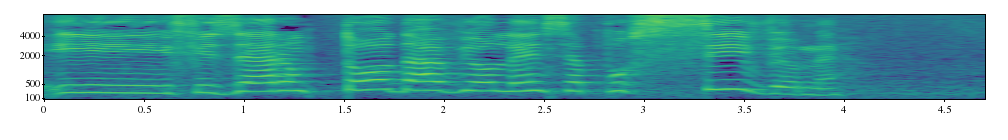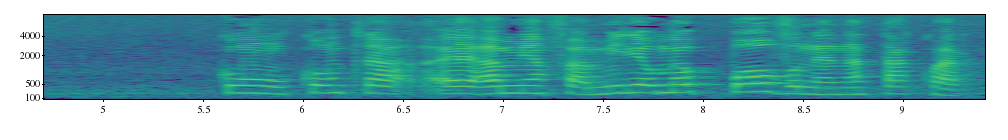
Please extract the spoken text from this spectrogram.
e fizeram toda a violência possível, né? Com, contra é, a minha família, o meu povo, né, na Taquara.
